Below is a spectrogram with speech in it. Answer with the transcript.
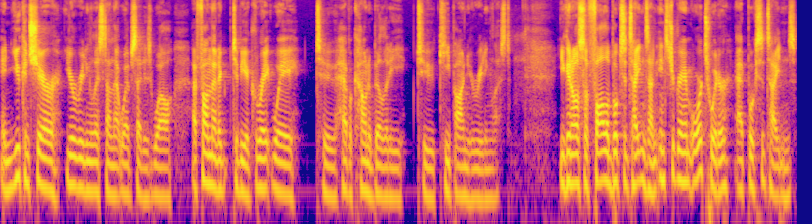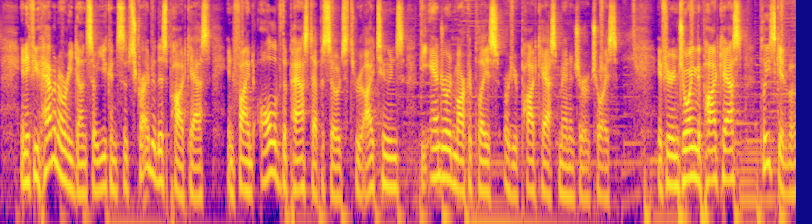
and you can share your reading list on that website as well. I found that to be a great way to have accountability to keep on your reading list. You can also follow Books of Titans on Instagram or Twitter at Books of Titans. And if you haven't already done so, you can subscribe to this podcast and find all of the past episodes through iTunes, the Android Marketplace, or your podcast manager of choice. If you're enjoying the podcast, please give, a,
